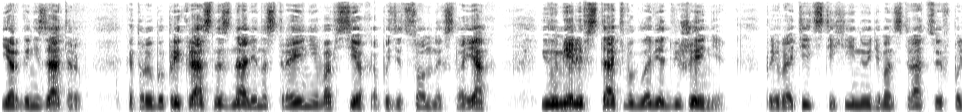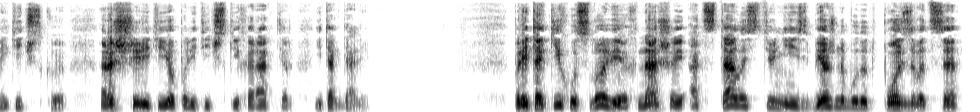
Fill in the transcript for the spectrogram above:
и организаторов, которые бы прекрасно знали настроение во всех оппозиционных слоях и умели встать во главе движения, превратить стихийную демонстрацию в политическую, расширить ее политический характер и так далее. При таких условиях нашей отсталостью неизбежно будут пользоваться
